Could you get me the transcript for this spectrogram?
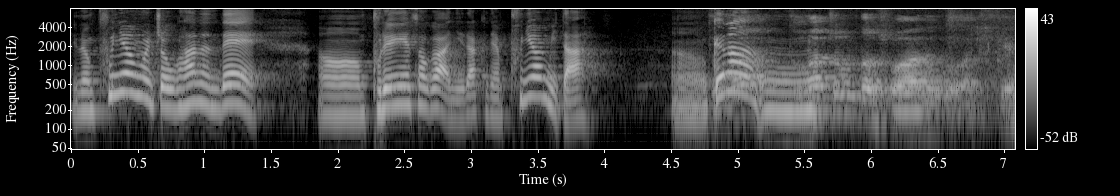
이런 푸념을 좀 하는데 어, 불행해서가 아니라 그냥 푸념이다. 어, 꽤나 음, 누가 좀 더 좋아하는 것 같아요?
